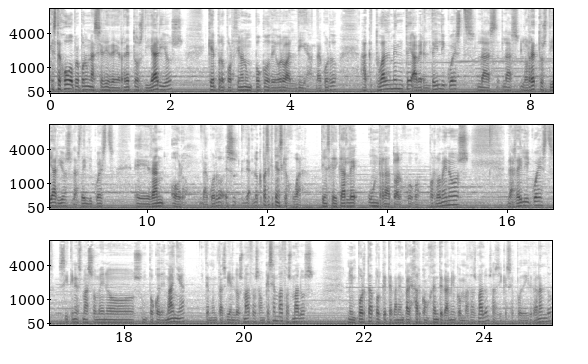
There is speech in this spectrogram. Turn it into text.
Este juego propone una serie de retos diarios que proporcionan un poco de oro al día, ¿de acuerdo? Actualmente, a ver, el Daily Quests, los retos diarios, las Daily Quests, eh, dan oro, ¿de acuerdo? Eso, lo que pasa es que tienes que jugar, tienes que dedicarle un rato al juego. Por lo menos, las Daily Quests, si tienes más o menos un poco de maña, te montas bien los mazos, aunque sean mazos malos, no importa porque te van a emparejar con gente también con mazos malos, así que se puede ir ganando.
